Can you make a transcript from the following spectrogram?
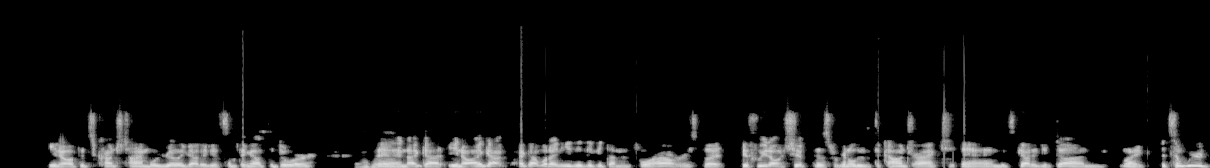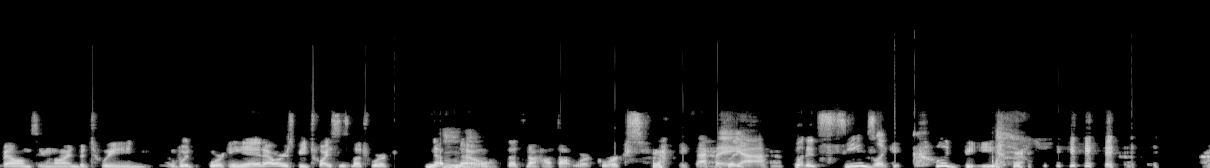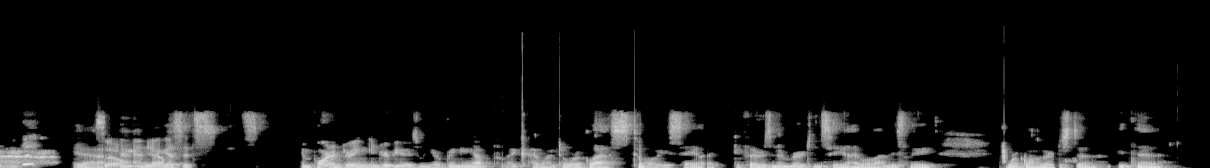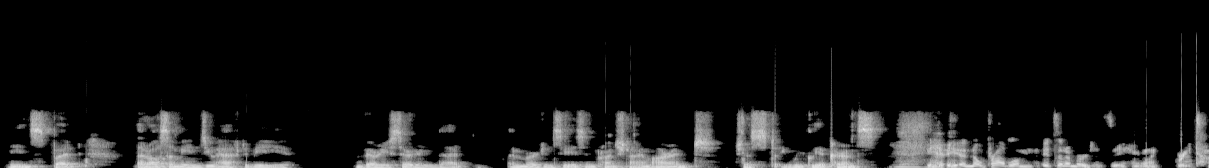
you know, if it's crunch time, we really got to get something out the door. Mm-hmm. And I got, you know, I got, I got what I needed to get done in four hours. But if we don't ship this, we're going to lose the contract, and it's got to get done. Like it's a weird balancing line between would working eight hours be twice as much work, no, mm-hmm. no, that's not how thought work works. Exactly. like, yeah. But it seems like it could be. yeah. So, and yeah. I guess it's, it's important during interviews when you're bringing up, like, I want to work less to always say, like, if there's an emergency, I will obviously work longer just to meet the needs. But that also means you have to be very certain that emergencies in crunch time aren't just a weekly occurrence. yeah, yeah, no problem. It's an emergency. like, great.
